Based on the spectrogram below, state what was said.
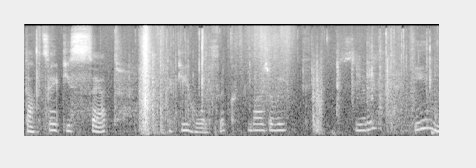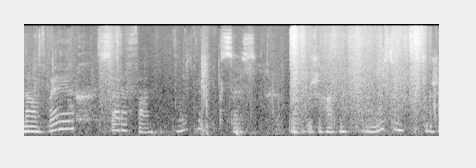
Так, це якийсь сет, такий гольфик базовий, сірий. І наверх сарафан. Розмір XS. Ось дуже гарний. Осінь. Дуже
